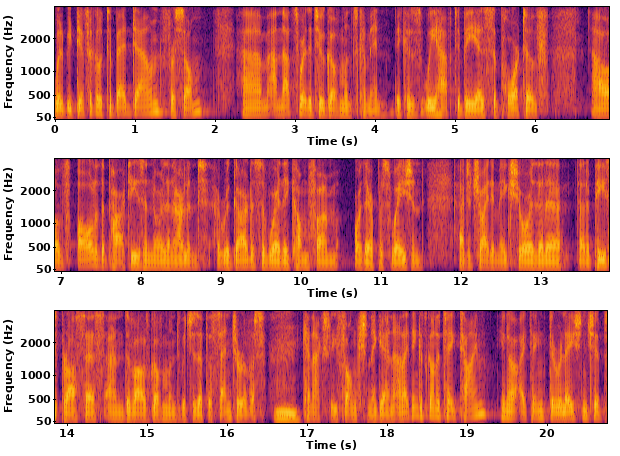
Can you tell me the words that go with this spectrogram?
will be difficult to bed down for some, um, and that's where the two governments come in because we have to be as supportive of all of the parties in Northern Ireland, regardless of where they come from or their persuasion, uh, to try to make sure that a that a peace process and devolved government, which is at the centre of it, mm. can actually function again. And I think it's going to take time. You know, I think the relationships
